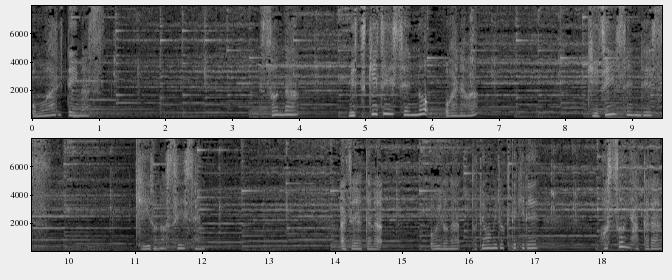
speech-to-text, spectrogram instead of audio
思われています。そんな三月随線のお花は、木随線です。黄色の水仙。鮮やかなお色がとても魅力的で、細い葉から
